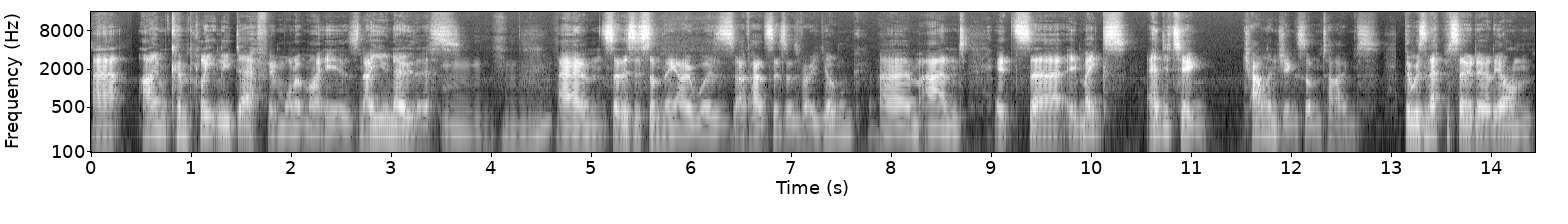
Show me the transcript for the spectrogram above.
Uh, I'm completely deaf in one of my ears. Now you know this. Mm-hmm. Um, so this is something I was I've had since I was very young, um, and it's uh, it makes editing challenging sometimes. There was an episode early on.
